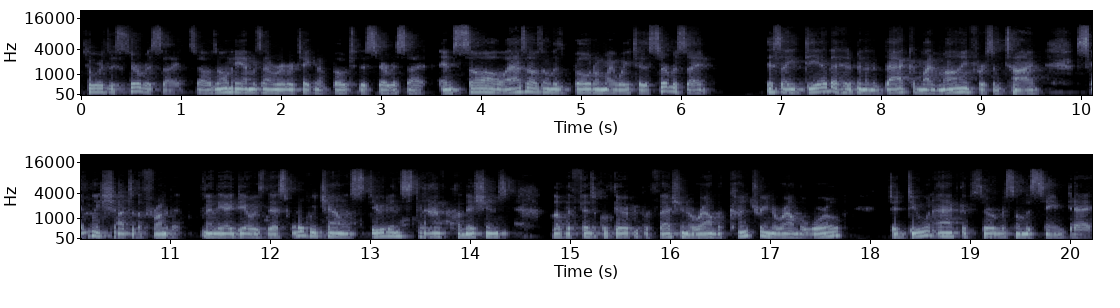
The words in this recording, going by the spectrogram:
towards the service site. So I was on the Amazon River taking a boat to the service site and saw, as I was on this boat on my way to the service site, this idea that had been in the back of my mind for some time suddenly shot to the front of it. And the idea was this what if we challenge students, staff, clinicians of the physical therapy profession around the country and around the world to do an act of service on the same day?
